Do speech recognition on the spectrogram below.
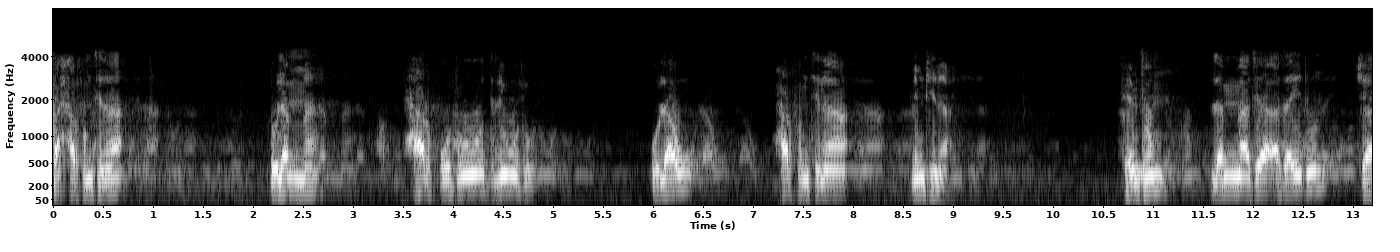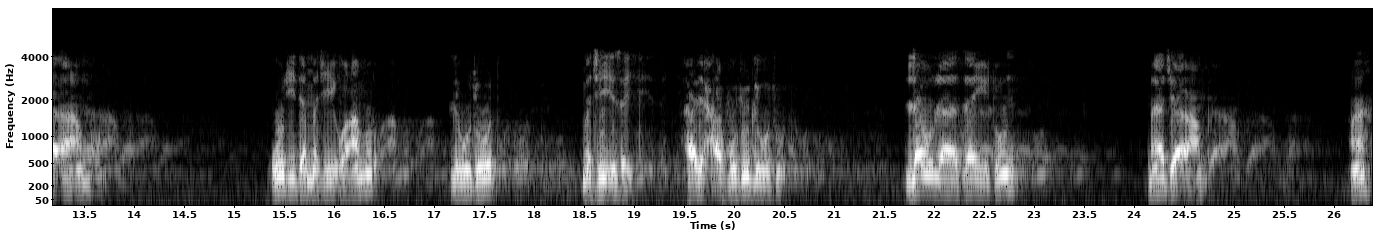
فحرف امتناع؟ ولما حرف وجود لوجود. ولو حرف امتناع لامتناع. فهمتم؟ لما جاء زيد جاء عمرو. وجد مجيء عمرو لوجود مجيء زيد. هذه حرف وجود لوجود. لولا زيد ما جاء عمرو. ها؟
